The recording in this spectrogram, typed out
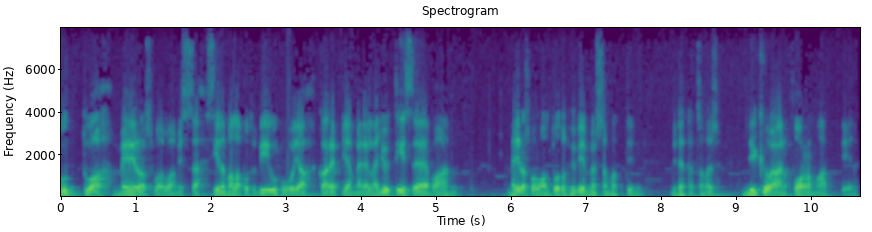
tuttua merirosvoilua, missä silmälaput viuhuu ja Karibian merellä jytisee, vaan merirosvoilu on tuotu hyvin myös sammottiin, miten nyt sanois, nykyajan formaattiin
